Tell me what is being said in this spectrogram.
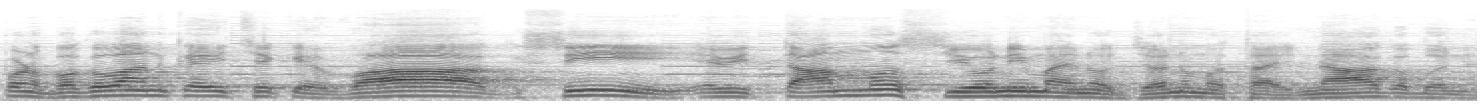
પણ ભગવાન કહે છે કે વાઘ, સિંહ એવી તામસ યોનિમાં એનો જન્મ થાય, નાગ બને.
